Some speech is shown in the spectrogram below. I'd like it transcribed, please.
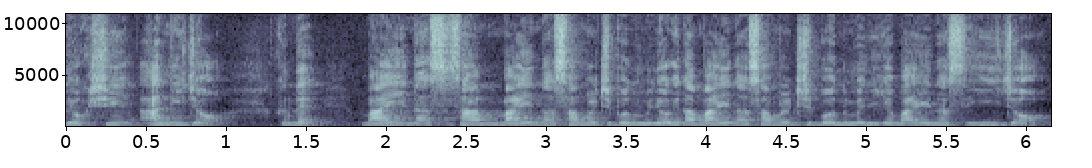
역시 아니죠. 근데 마이너스 3 마이너스 3을 집어넣으면 여기다 마이너스 3을 집어넣으면 이게 마이너스 2죠.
